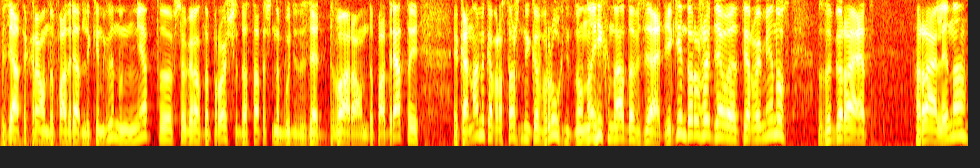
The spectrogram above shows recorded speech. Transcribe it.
взятых раунда подряд для Кингвина. Нет, все гораздо проще. Достаточно будет взять два раунда подряд, и экономика простошников рухнет. Но их надо взять. Якиндер уже делает первый минус, забирает Раллина.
